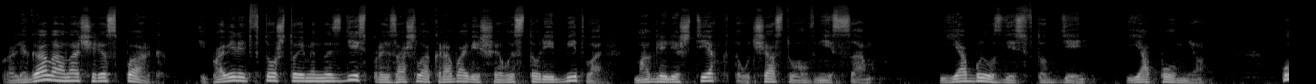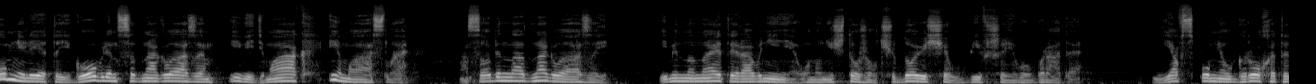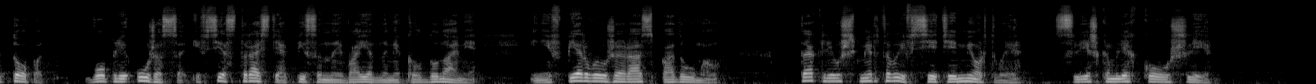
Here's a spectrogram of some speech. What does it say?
Пролегала она через парк, и поверить в то, что именно здесь произошла кровавейшая в истории битва, могли лишь те, кто участвовал в ней сам. Я был здесь в тот день, я помню. Помнили это и гоблин с одноглазым, и ведьмак, и масло. Особенно одноглазый — Именно на этой равнине он уничтожил чудовище, убившее его брата. Я вспомнил грохот и топот, вопли ужаса и все страсти, описанные военными колдунами, и не в первый уже раз подумал, так ли уж мертвы все те мертвые, слишком легко ушли.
